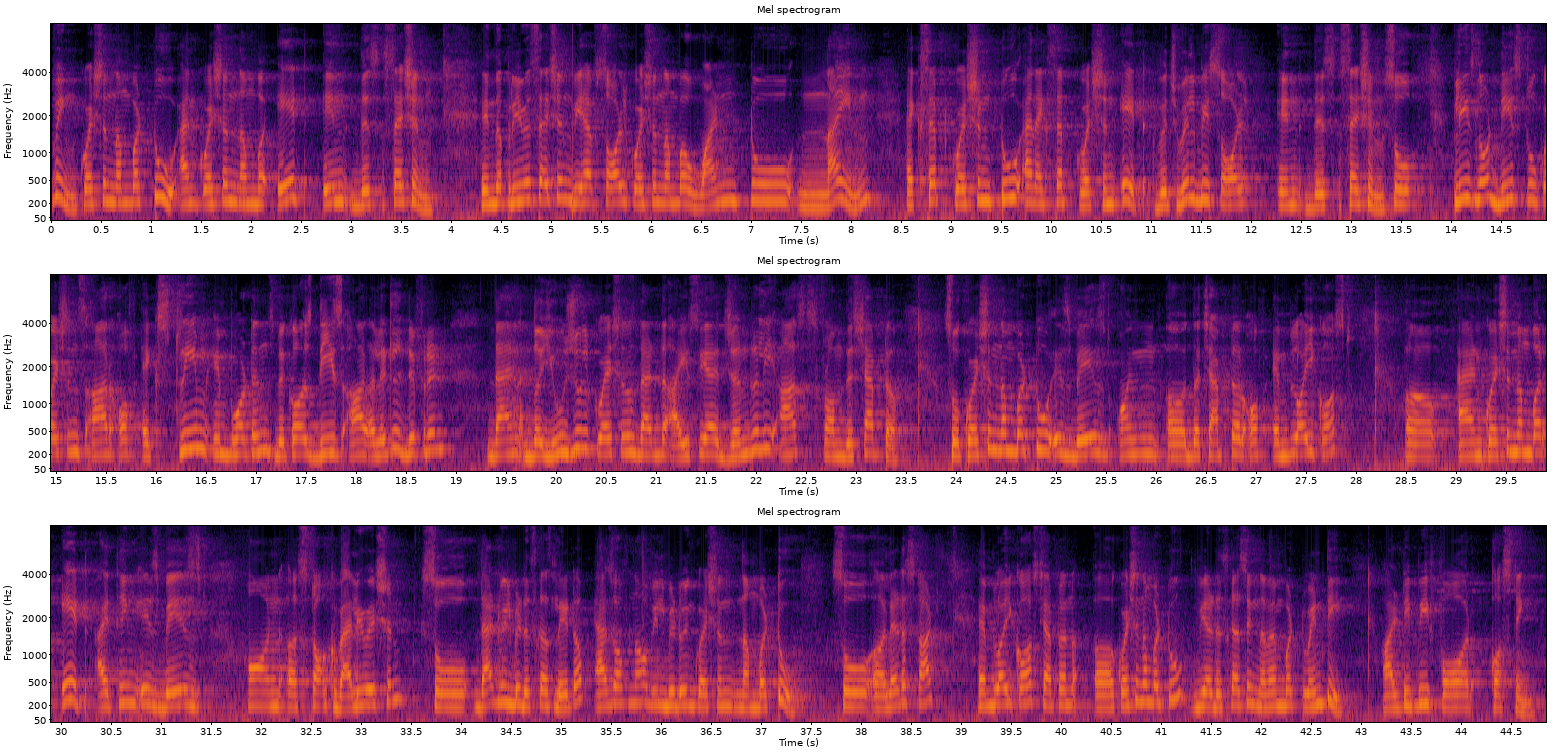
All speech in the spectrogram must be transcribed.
question number 2 and question number 8 in this session. In the previous session, we have solved question number 1 to 9 except question 2 and except question 8 which will be solved in this session. So please note these two questions are of extreme importance because these are a little different than the usual questions that the ICAI generally asks from this chapter. So question number 2 is based on uh, the chapter of employee cost and question number 8 I think is based on a stock valuation. So that will be discussed later. As of now we'll be doing question number 2 so uh, let us start. Employee cost chapter uh, question number 2 we are discussing November 20 RTP for costing.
